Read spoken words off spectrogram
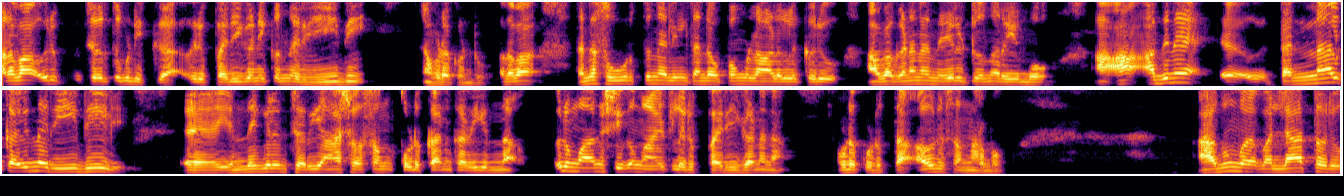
അഥവാ ഒരു ചേർത്ത് പിടിക്കുക ഒരു പരിഗണിക്കുന്ന രീതി അവിടെ കണ്ടു. അഥവാ തന്റെ സുഹൃത്തിന് അല്ലെങ്കിൽ തന്റെ ഒപ്പമുള്ള ആളുകൾക്ക് ഒരു അവഗണന നേരിട്ടു എന്നറിയുമ്പോൾ അതിനെ തന്നാൽ കഴിയുന്ന രീതിയിൽ എന്തെങ്കിലും ചെറിയ ആശ്വാസം കൊടുക്കാൻ കഴിയുന്ന ഒരു മാനുഷികമായിട്ടുള്ള ഒരു പരിഗണന അവിടെ കൊടുത്ത ആ ഒരു സന്ദർഭം. അതും വല്ലാത്തൊരു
